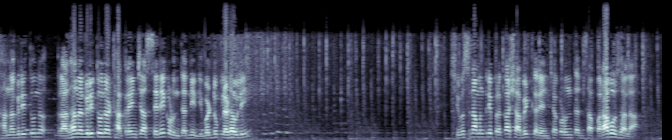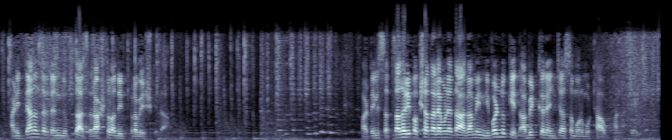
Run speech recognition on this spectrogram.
धानगरीतून राधानगरीतून ठाकरेंच्या सेनेकडून त्यांनी निवडणूक लढवली. शिवसेना मंत्री प्रकाश आंबेडकर यांच्याकडून त्यांचा पराभव झाला आणि त्यानंतर त्यांनी नुकताच राष्ट्रवादीत प्रवेश केला. पाटील सत्ताधारी पक्षात आल्यामुळे आता आगामी निवडणुकीत आंबेडकर यांच्यासमोर मोठं आव्हान आहे.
